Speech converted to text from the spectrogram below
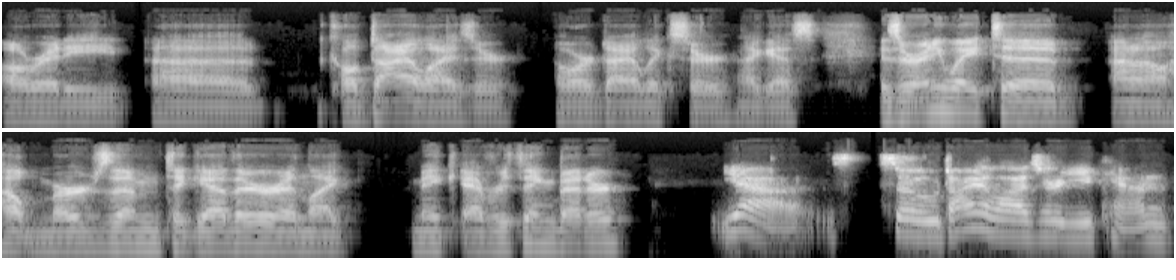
already uh, called Dialyzer or Dialixer, I guess. Is there any way to I don't know help merge them together and like make everything better? Yeah. So Dialyzer, you can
